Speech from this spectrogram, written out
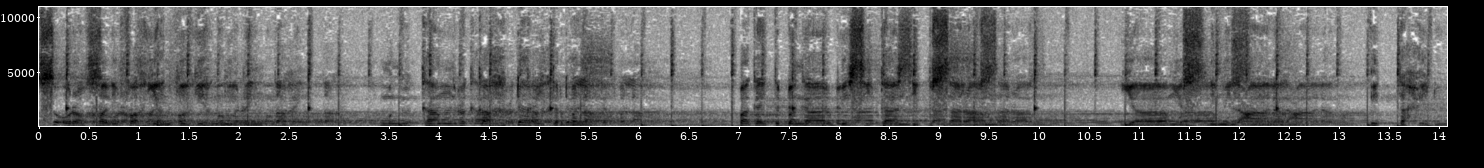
Seorang khalifah yang gigih memerintah Mengekang rekah dari terbelah. Bagai terdengar bisikan di pusaram Ya muslimil alam Ittahidu.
